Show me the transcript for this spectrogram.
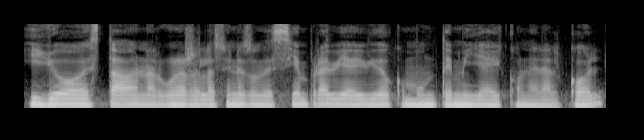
y yo he estado en algunas relaciones donde siempre había vivido como un temilla ahí con el alcohol.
